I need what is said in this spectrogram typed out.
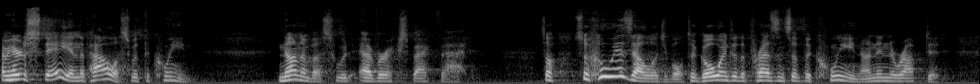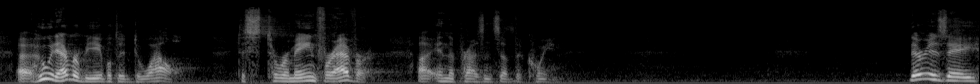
I'm here to stay in the palace with the queen. None of us would ever expect that. So, so who is eligible to go into the presence of the queen uninterrupted? Uh, who would ever be able to dwell, to, to remain forever uh, in the presence of the queen? There is a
